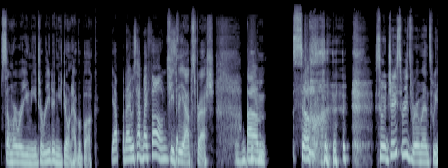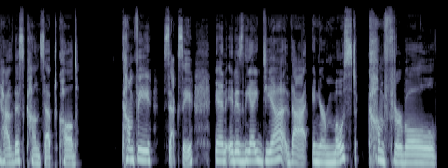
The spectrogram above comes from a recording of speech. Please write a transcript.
somewhere where you need to read and you don't have a book. Yep, but I always have my phone. Keep so- the apps fresh. Um so so at Jayce Reads Romance, we have this concept called comfy sexy. And it is the idea that in your most comfortable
